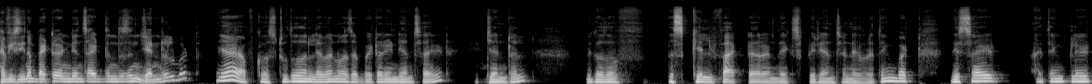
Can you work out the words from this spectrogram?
Have you seen a better Indian side than this in general? But Yeah, of course. 2011 was a better Indian side general because of the skill factor and the experience and everything. But this side, I think, played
